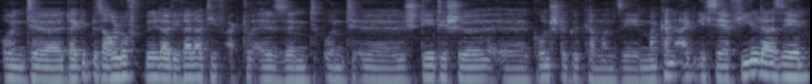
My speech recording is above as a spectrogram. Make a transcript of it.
Und äh, da gibt es auch Luftbilder, die relativ aktuell sind und äh, städtische äh, Grundstücke kann man sehen. Man kann eigentlich sehr viel da sehen.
